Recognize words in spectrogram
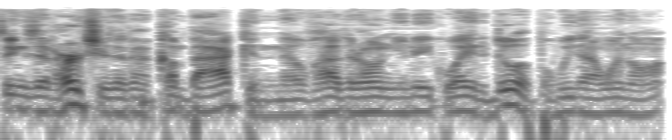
things that hurt you. They're going to come back and they'll have their own unique way to do it. But we got to win on.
